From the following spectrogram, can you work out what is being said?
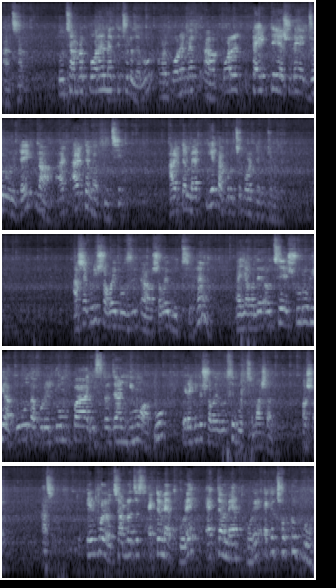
আচ্ছা তো হচ্ছে আমরা পরের ম্যাথে চলে যাব। আমরা পরের ম্যাথ পরের টাইপটাই আসলে জরুরি টাইপ না, আর- আরেকটা ম্যাথ নিচ্ছি। আরেকটা ম্যাথ নিয়ে তারপর হচ্ছে পরের টাইপে চলে যাব। আশা করি সবাই বুঝে সবাই বুঝছে হ্যাঁ? এই যে আমাদের হচ্ছে সুরভি আপু, তারপরে টুম্পা ইস্তাজান হিমু আপু, এরা কিন্তু সবাই বলছে বুঝছে মাসাল এরপরে হচ্ছে আমরা জাস্ট একটা ম্যাথ করে, একটা ম্যাথ করে একটা ছোট্ট প্রুফ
